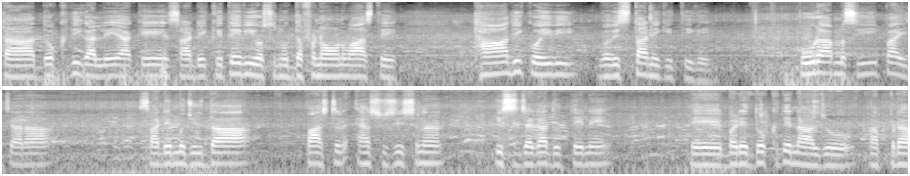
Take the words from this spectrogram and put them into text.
ਤਾਂ ਦੁੱਖ ਦੀ ਗੱਲ ਇਹ ਆ ਕਿ ਸਾਡੇ ਕਿਤੇ ਵੀ ਉਸ ਨੂੰ ਦਫਨਾਉਣ ਵਾਸਤੇ ਥਾਂ ਦੀ ਕੋਈ ਵੀ ਵਿਵਸਥਾ ਨਹੀਂ ਕੀਤੀ ਗਈ। ਪੂਰਾ ਮਸੀਹ ਭਾਈਚਾਰਾ ਸਾਡੇ ਮੌਜੂਦਾ ਪਾਸਟਰ ਐਸੋਸੀਏਸ਼ਨ ਇਸ ਜਗ੍ਹਾ ਦੇ ਉੱਤੇ ਨੇ ਤੇ ਬੜੇ ਦੁੱਖ ਦੇ ਨਾਲ ਜੋ ਆਪਣਾ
